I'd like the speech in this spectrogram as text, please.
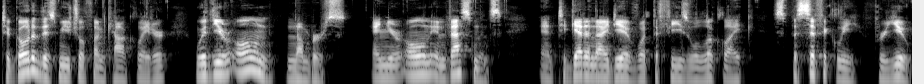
to go to this mutual fund calculator with your own numbers and your own investments and to get an idea of what the fees will look like specifically for you.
